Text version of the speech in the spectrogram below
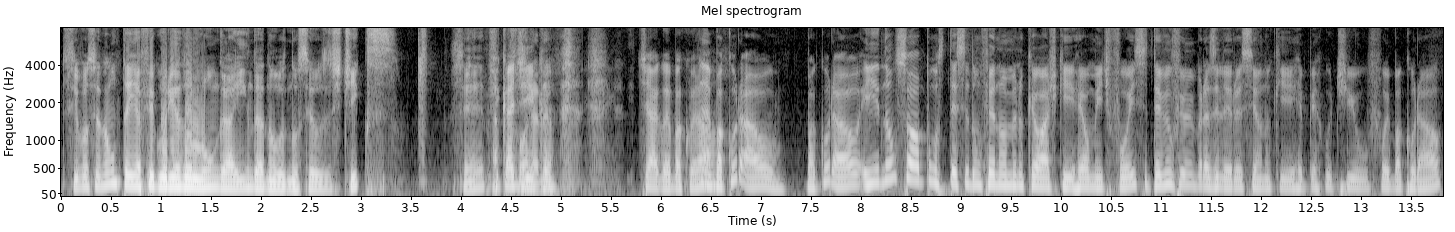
Se você não tem a figurinha do Lunga ainda no- nos seus sticks, você tá Fica a fora, dica. né? Tiago, é Bacurau? É, Bacurau. Bacurau. E não só por ter sido um fenômeno que eu acho que realmente foi. Se teve um filme brasileiro esse ano que repercutiu, foi Bacurau.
